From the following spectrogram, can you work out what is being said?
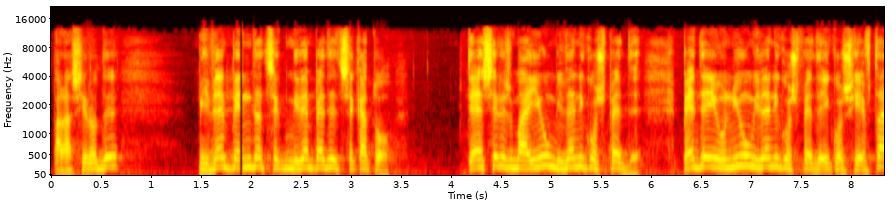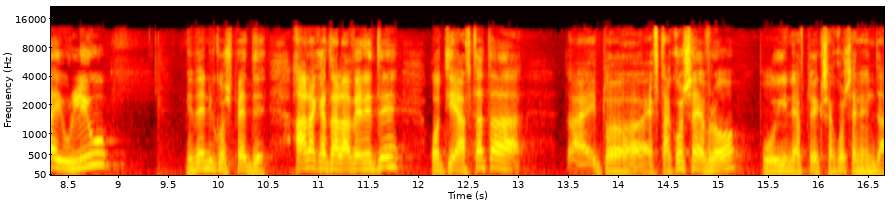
παρασύρονται 0,50%. 0,5%. 4 Μαΐου 0,25. 5 Ιουνίου 0,25. 27 Ιουλίου 0,25. Άρα καταλαβαίνετε ότι αυτά τα, τα- το 700 ευρώ που είναι αυτό 695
